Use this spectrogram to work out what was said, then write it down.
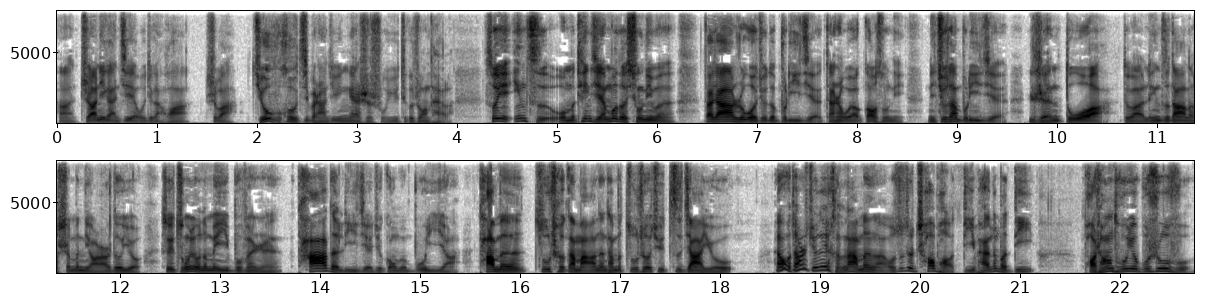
啊，只要你敢借，我就敢花，是吧？九五后基本上就应该是属于这个状态了。所以，因此，我们听节目的兄弟们，大家如果觉得不理解，但是我要告诉你，你就算不理解，人多啊，对吧？林子大了，什么鸟儿都有，所以总有那么一部分人，他的理解就跟我们不一样。他们租车干嘛呢？他们租车去自驾游。哎，我当时觉得也很纳闷啊，我说这超跑底盘那么低，跑长途又不舒服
